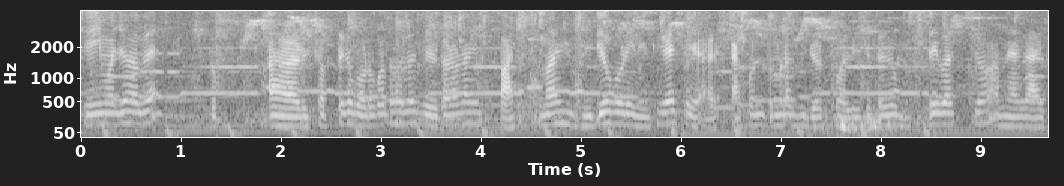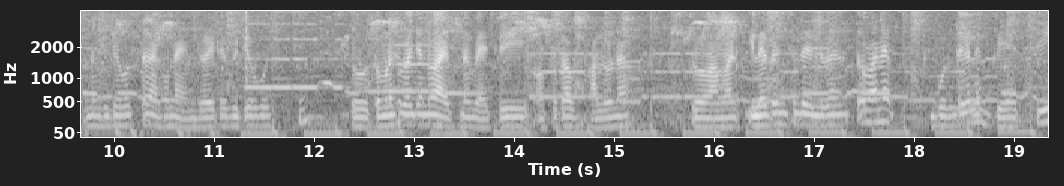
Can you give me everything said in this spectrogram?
সেই মজা হবে। তো আর সব থেকে বড়ো কথা হলো যে কারণে আমি পাঁচ মাস ভিডিও করিনি, ঠিক আছে? আর এখন তোমরা ভিডিওর কোয়ালিটি থেকে বুঝতেই পারছ। আমি আগে আইফোনে ভিডিও করতাম, এখন অ্যান্ড্রয়েডে ভিডিও করছি। তো তোমরা সবাই জানো আইফোনের ব্যাটারি অতটা ভালো না। তো আমার ইলেভেন ছিল ইলেভেন তো মানে বলতে গেলে ব্যাটারি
